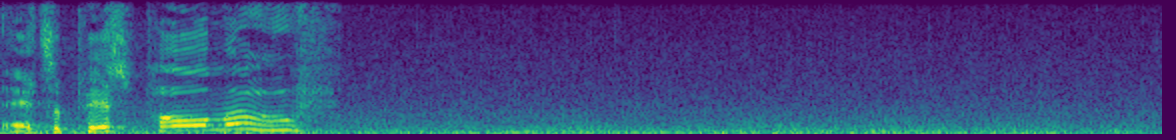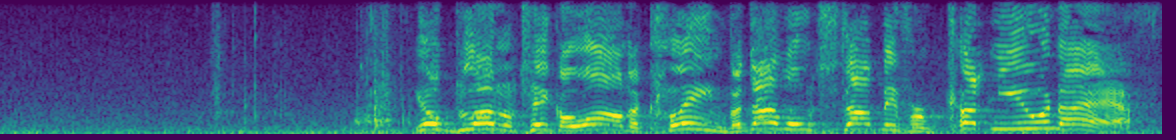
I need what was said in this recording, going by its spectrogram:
that's a piss poor move. Your blood'll take a while to clean, but that won't stop me from cutting you in half.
